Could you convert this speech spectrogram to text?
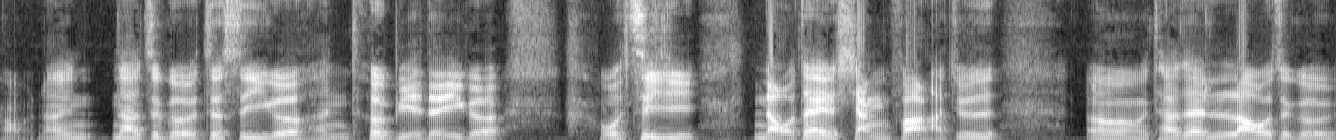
哈。那那这个这是一个很特别的一个 我自己脑袋的想法，就是。呃，他在捞这个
